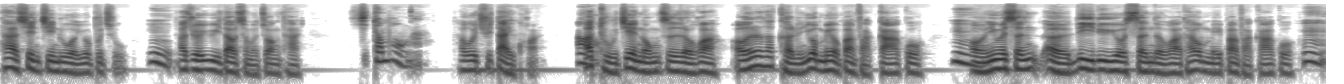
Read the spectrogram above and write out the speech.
他的现金如果又不足，嗯，他就会遇到什么状态？通膨啊。他会去贷款。他土建融资的话，哦，那他可能又没有办法嘎过，嗯，哦，因为升呃利率又升的话，他又没办法嘎过，嗯，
